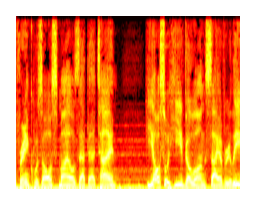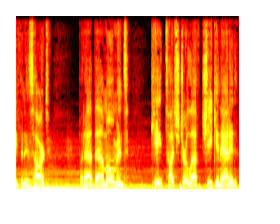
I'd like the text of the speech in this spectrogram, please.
Frank was all smiles at that time. He also heaved a long sigh of relief in his heart. But at that moment, Kate touched her left cheek and added,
